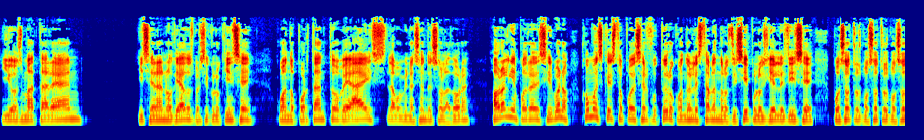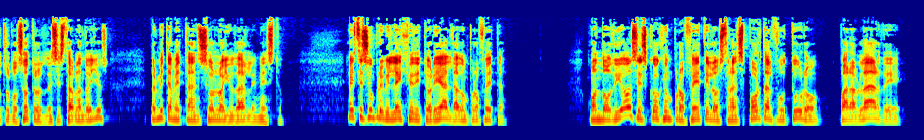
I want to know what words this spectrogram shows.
y os matarán y serán odiados. Versículo 15. Cuando por tanto veáis la abominación desoladora. Ahora alguien podrá decir, bueno, ¿cómo es que esto puede ser futuro cuando Él está hablando a los discípulos y Él les dice, vosotros, vosotros, vosotros, vosotros, les está hablando a ellos? Permítame tan solo ayudarle en esto. Este es un privilegio editorial dado a un profeta. Cuando Dios escoge un profeta y los transporta al futuro para hablar de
